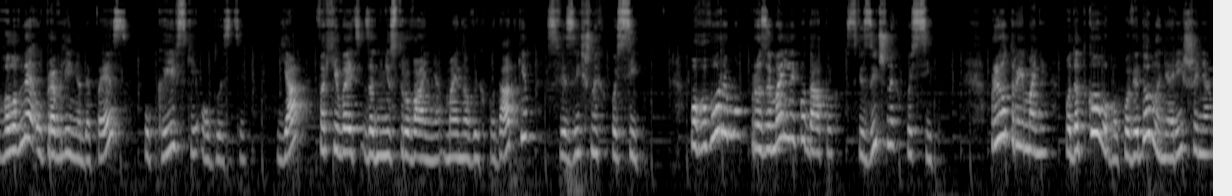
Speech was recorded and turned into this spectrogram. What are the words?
головне управління ДПС у Київській області. Я фахівець з адміністрування майнових податків з фізичних осіб. Поговоримо про земельний податок з фізичних осіб. При отриманні податкового повідомлення рішення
